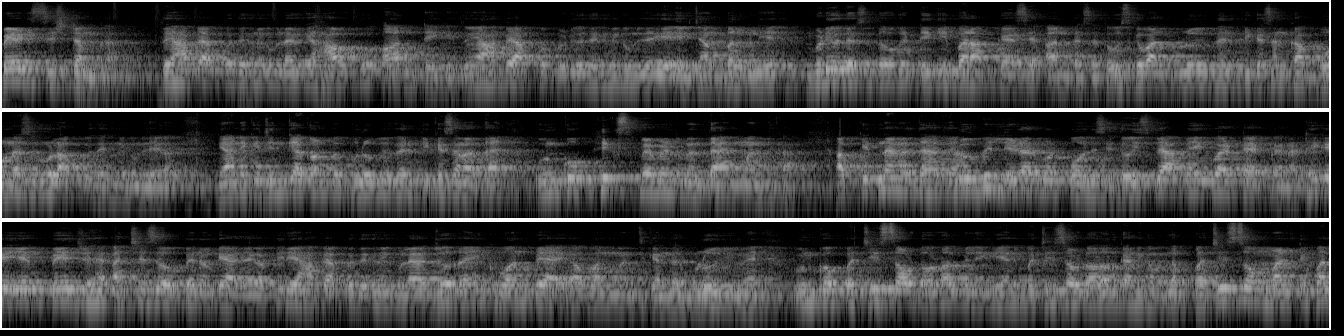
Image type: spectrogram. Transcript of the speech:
पेड सिस्टम का। तो यहाँ पे आपको देखने को मिलेगा कि हाउ टू अर्न टिकी तो यहाँ पे आपको वीडियो देखने को मिल जाएगी एग्ज़ाम्पल के लिए। वीडियो देख सकते हो कि टिकी पर आप कैसे अर्न कर सकते हो। उसके बाद ब्लू वेरिफिकेशन का बोनस रूल आपको देखने को मिलेगा। यानी कि जिनके अकाउंट पर ब्लू वेरिफिकेशन आता है, उनको फिक्स पेमेंट मिलता है मंथ का। अब कितना मिलता है? ब्लू भी लीडर बोर्ड पॉलिसी तो इस पर आप एक बार टैप करना, ठीक है? ये पेज जो है अच्छे से ओपन होकर आ जाएगा। फिर यहाँ पे आपको देखने को मिलेगा, जो रैंक वन पे आएगा वन मंथ के अंदर ब्लू व्यू में, उनको पच्चीस डॉलर मिलेंगे। यानी पच्चीस डॉलर करने का मतलब पच्चीस मल्टीपल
